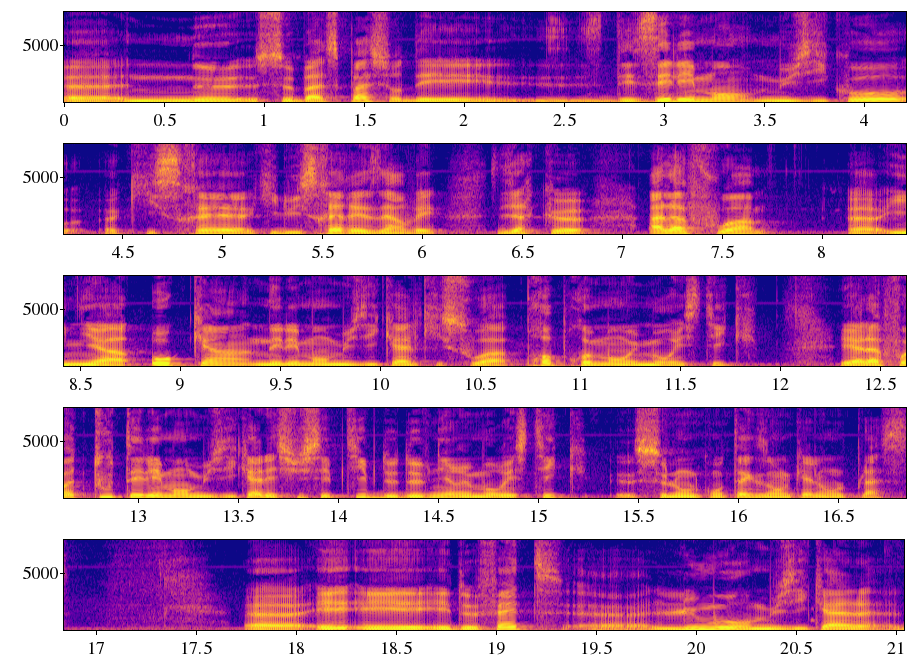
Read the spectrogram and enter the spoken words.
euh, ne se base pas sur des, des éléments musicaux qui, seraient, qui lui seraient réservés. C'est-à-dire que à la fois il n'y a aucun élément musical qui soit proprement humoristique, et à la fois tout élément musical est susceptible de devenir humoristique selon le contexte dans lequel on le place. Euh, et, de fait, euh, l'humour musical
